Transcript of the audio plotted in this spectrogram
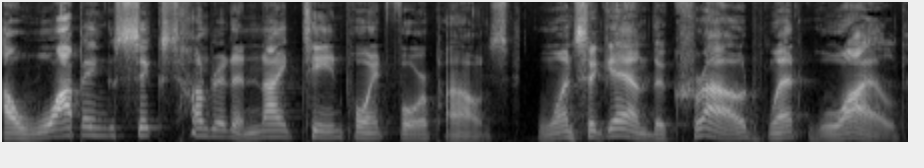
A whopping 619.4 pounds. Once again, the crowd went wild.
